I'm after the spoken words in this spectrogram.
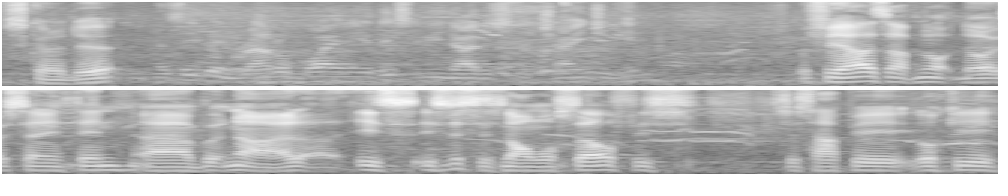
just got to do it. Has he been rattled by any of this? Have you noticed a change in him? If he has, I've not noticed anything. Uh, but no, he's, he's just his normal self. He's, he's just happy, lucky,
